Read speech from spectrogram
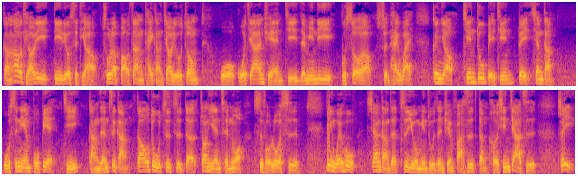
港澳条例第六十条，除了保障台港交流中。”我国家安全及人民利益不受到损害外，更要监督北京对香港五十年不变及港人治港、高度自治的庄严承诺是否落实，并维护香港的自由、民主、人权、法治等核心价值。所以，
